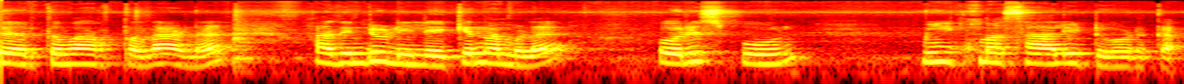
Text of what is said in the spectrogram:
ചേർത്ത് വറുത്തതാണ്. അതിന്റെ ഉള്ളിലേക്ക് നമ്മൾ ഒരു സ്പൂൺ മീറ്റ് മസാല ഇട്ട് കൊടുക്കാം.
